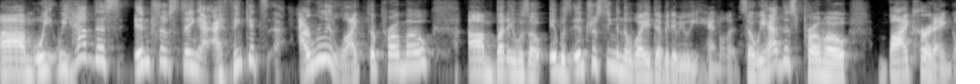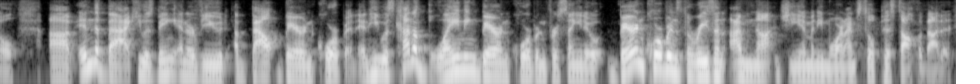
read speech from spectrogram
Um, we we had this interesting. I think it's. I really like the promo, um, but it was a it was interesting in the way WWE handled it. So we had this promo by Kurt Angle. Uh, in the back, he was being interviewed about Baron Corbin, and he was kind of blaming Baron Corbin for saying, you know, Baron Corbin's the reason I'm not GM anymore, and I'm still pissed off about it.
